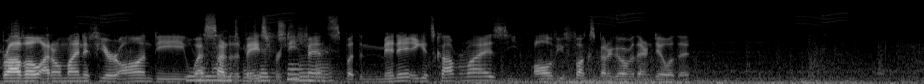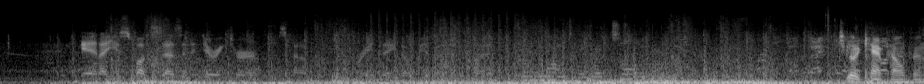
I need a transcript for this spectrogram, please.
Bravo, I don't mind if you're on the Human west side of the base for chamber. defense, but the minute it gets compromised, all of you fucks better go over there and deal with it. And I use fucks as an endearing term. It's kind of a great thing. Don't be offended by it. Human entered your chamber. Let's go to Camp Hamilton.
